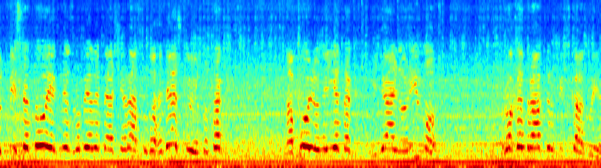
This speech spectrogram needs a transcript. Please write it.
от після того, як ми зробили перший раз тут агедешкою, то так на полю не є так ідеально рівно, трохи трактор підскакує.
